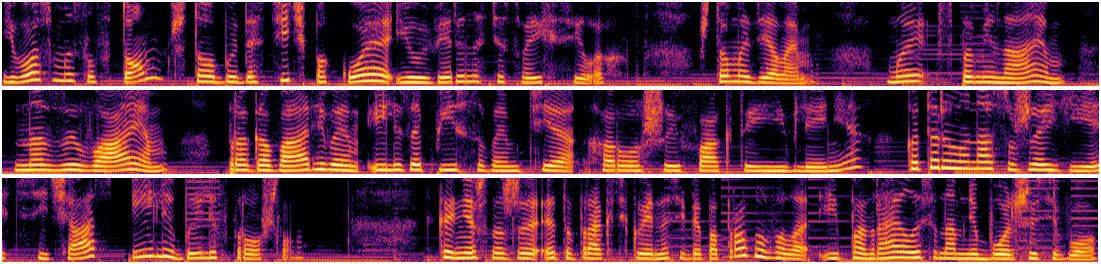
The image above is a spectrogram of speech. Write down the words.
Его смысл в том, чтобы достичь покоя и уверенности в своих силах. Что мы делаем? Мы вспоминаем, называем, проговариваем или записываем те хорошие факты и явления – которые у нас уже есть сейчас или были в прошлом. Конечно же, эту практику я на себе попробовала, и понравилась она мне больше всего,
